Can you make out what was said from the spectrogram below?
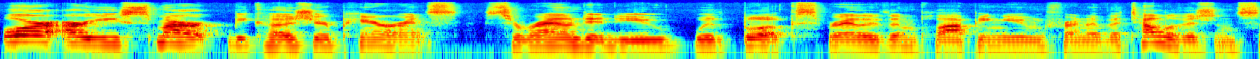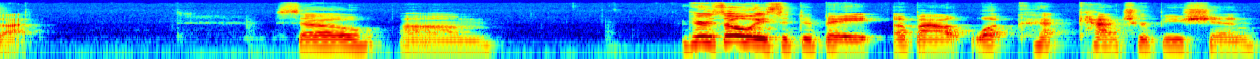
or are you smart because your parents surrounded you with books rather than plopping you in front of a television set? So, um, there's always a debate about what co- contribution,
